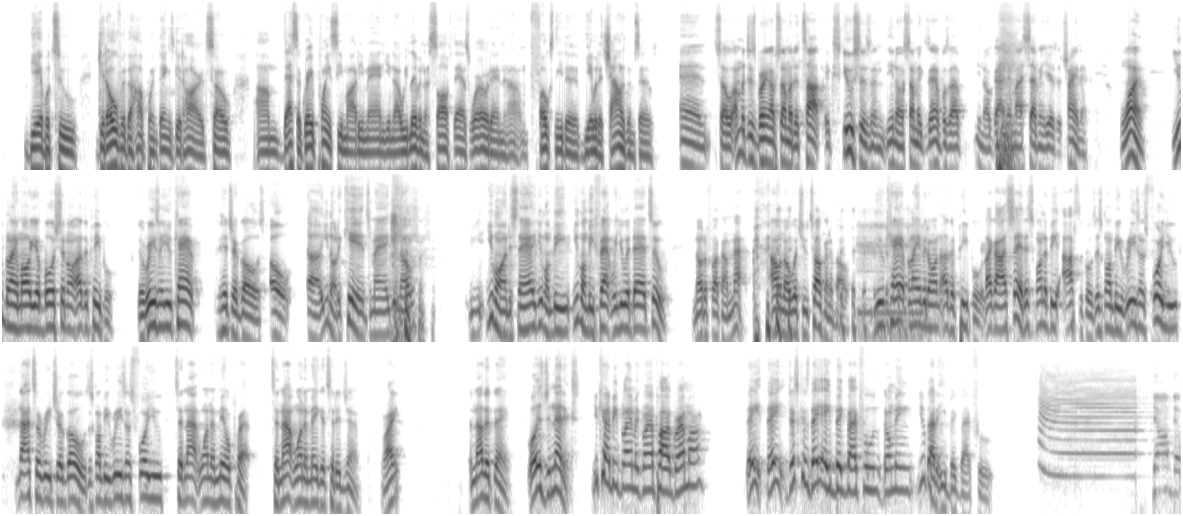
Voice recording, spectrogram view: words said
be able to get over the hump when things get hard. So um, that's a great point, C. Marty, man. You know, we live in a soft ass world and um, folks need to be able to challenge themselves. And so I'm gonna just bring up some of the top excuses and you know some examples I've you know gotten in my seven years of training. One, you blame all your bullshit on other people. The reason you can't hit your goals, oh, uh, you know the kids, man. You know, you, you gonna understand. You're gonna be you gonna be fat when you were dad too. No, the fuck I'm not. I don't know what you're talking about. You can't blame it on other people. Like I said, it's going to be obstacles. It's going to be reasons for you not to reach your goals. It's going to be reasons for you to not want to meal prep, to not want to make it to the gym, right? Another thing, Well, it's genetics. You can't be blaming grandpa or grandma. They they just because they ate big bag food don't mean you got to eat big bag food.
